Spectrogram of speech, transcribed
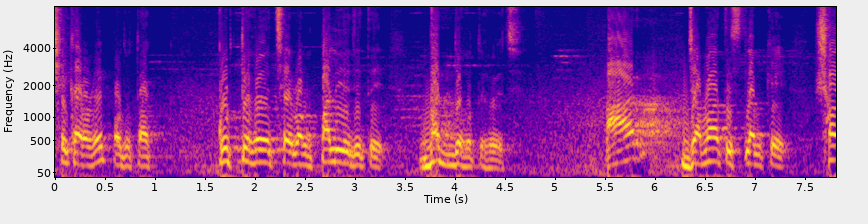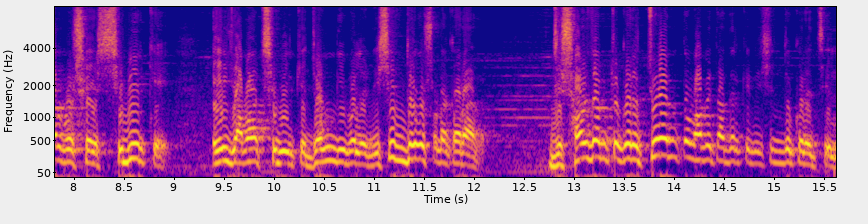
সে কারণে পদত্যাগ করতে হয়েছে এবং পালিয়ে যেতে বাধ্য হতে হয়েছে। আর জামাত ইসলামকে সর্বশেষ শিবিরকে এই জামাত শিবিরকে জঙ্গি বলে নিষিদ্ধ ঘোষণা করার যে ষড়যন্ত্র করে চূড়ান্তভাবে তাদেরকে নিষিদ্ধ করেছিল,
